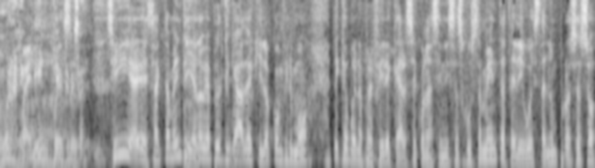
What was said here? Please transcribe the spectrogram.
Órale, Bueno, bien, pues, interesante. eh, Sí, exactamente, ya lo había platicado y aquí lo confirmó de que, bueno, prefiere quedarse con las cenizas justamente, te digo, está en un proceso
